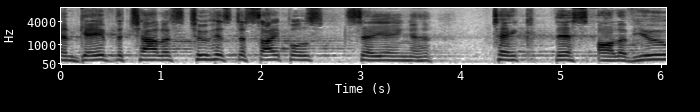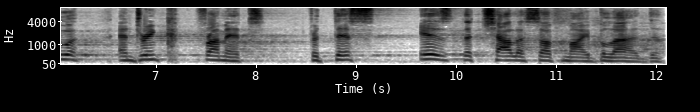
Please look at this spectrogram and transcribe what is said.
and gave the chalice to his disciples, saying, Take this, all of you, and drink from it, for this is the chalice of my blood,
